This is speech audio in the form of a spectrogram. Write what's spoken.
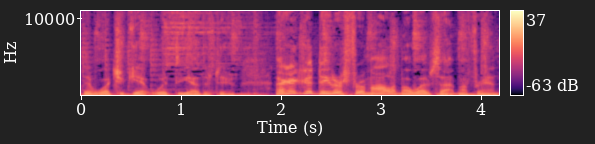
than what you get with the other two. I got good dealers from all at my website, my friend.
